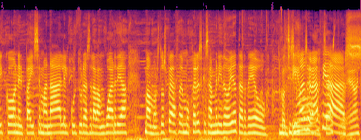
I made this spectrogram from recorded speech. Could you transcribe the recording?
Icon, El País Semanal, El Culturas de la Vanguardia. Vamos, dos pedazos de mujeres que se han venido hoy a Tardeo. Muchísimas gracias. Gracias,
